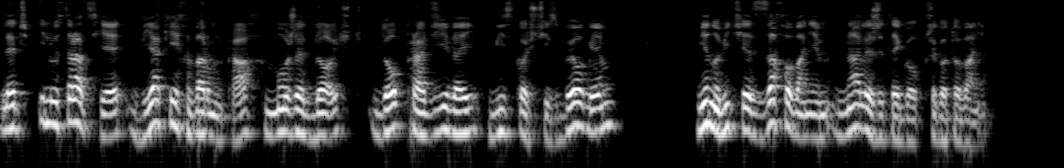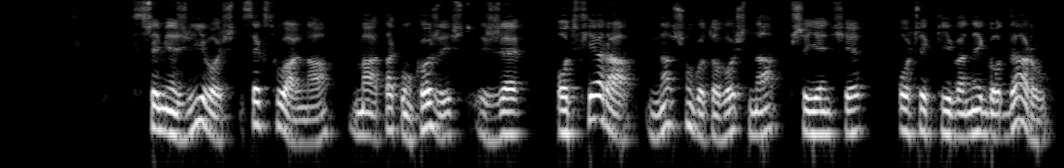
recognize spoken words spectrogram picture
lecz ilustrację, w jakich warunkach może dojść do prawdziwej bliskości z Bogiem, mianowicie z zachowaniem należytego przygotowania. Wstrzemięźliwość seksualna ma taką korzyść, że otwiera naszą gotowość na przyjęcie oczekiwanego daru,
